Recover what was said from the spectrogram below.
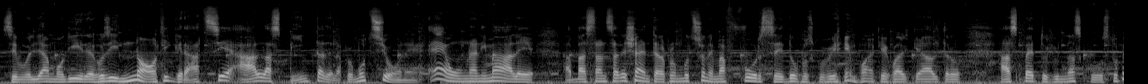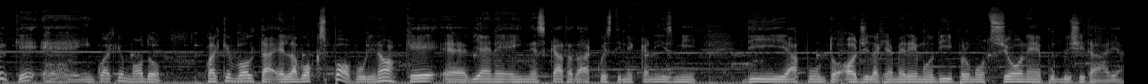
se vogliamo dire così, noti grazie alla spinta della promozione. È un animale abbastanza recente la promozione, ma forse dopo scopriremo anche qualche altro aspetto più nascosto, perché eh, in qualche modo qualche volta è la Vox Populi no? che eh, viene innescata da questi meccanismi di appunto oggi la chiameremo di promozione pubblicitaria.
